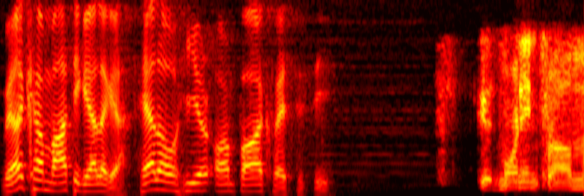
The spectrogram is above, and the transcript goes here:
Welcome, Marty Gallagher. Hello here on Power Quest CC. Good morning from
